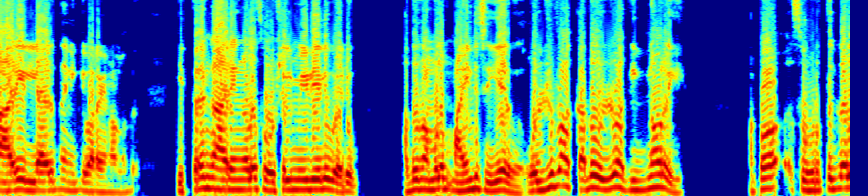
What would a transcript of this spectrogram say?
കാര്യമില്ലായിരുന്നു എനിക്ക് പറയാനുള്ളത്. ഇത്തരം കാര്യങ്ങൾ സോഷ്യൽ മീഡിയയിൽ വരും. അത് നമ്മൾ മൈൻഡ് ചെയ്യരുത്. ഒഴിവാക്കുക അത് ഒഴിവാക്കി ഇഗ്നോർ ചെയ്യും. അപ്പോൾ സുഹൃത്തുക്കൾ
